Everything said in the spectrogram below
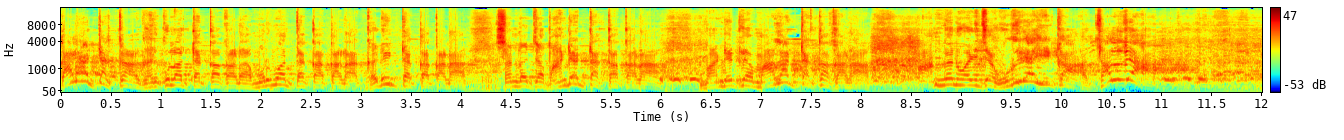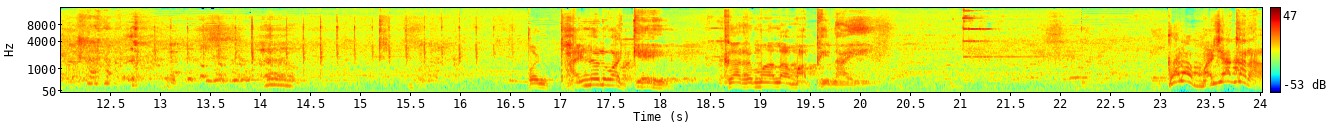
काढा टक्का. घरकुलात टक्का काढा मुरमात टक्का काढा खडीत टक्का काढा संडाच्या भांड्यात टक्का काढा भांड्यातल्या मालात टक्का काढा अंगणवाडीच्या उघड्या का चालू द्या. पण फायनल वाक्य कर्माला माफी नाही. करा मजा करा.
